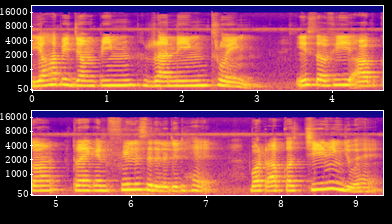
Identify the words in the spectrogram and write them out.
यहाँ पे जंपिंग रनिंग थ्रोइंग ये सभी आपका ट्रैक एंड फ़ील्ड से रिलेटेड है। बट आपका चीनिंग जो है,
